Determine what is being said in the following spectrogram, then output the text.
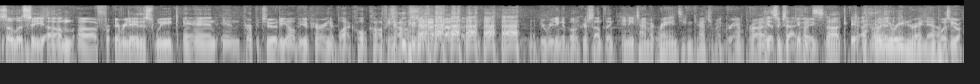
so let's see. Um, uh, for every day this week and in perpetuity, I'll be appearing at Black Hole Coffee House. be reading a book or something. Anytime it rains, you can catch them at Grand Prize. Yes, exactly. Getting stuck. Yeah. Right. What are you reading right now? Poison Girl.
